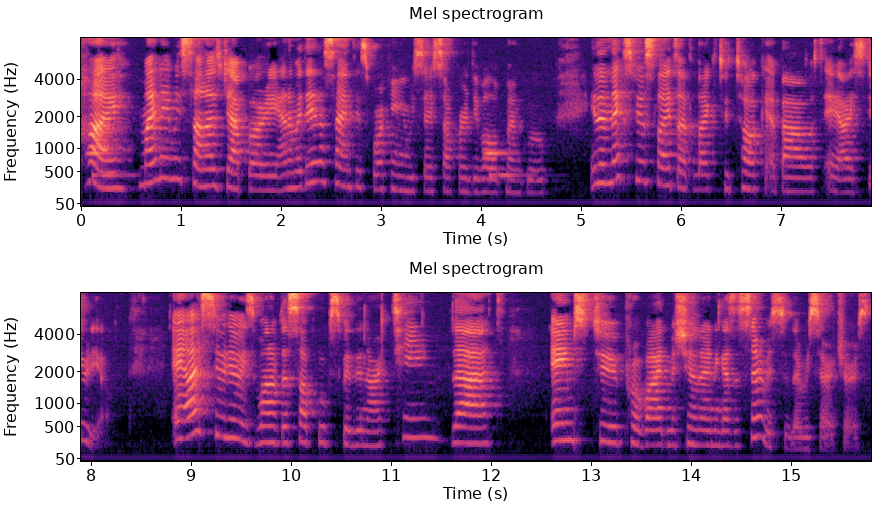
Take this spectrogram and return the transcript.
Hi, my name is Sanaz Jabari and I'm a data scientist working in Research Software Development Group. In the next few slides, I'd like to talk about AI Studio. AI Studio is one of the subgroups within our team that aims to provide machine learning as a service to the researchers.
